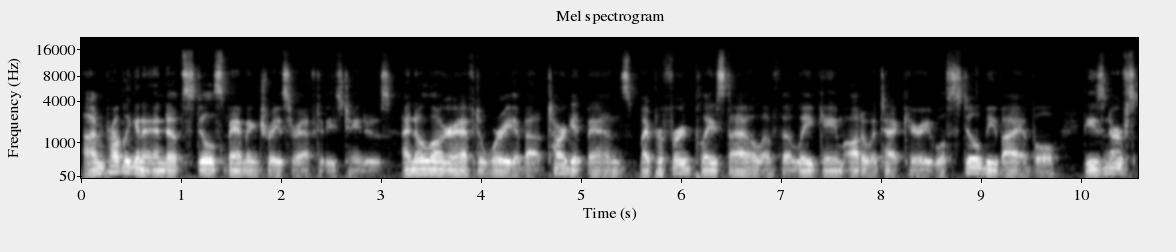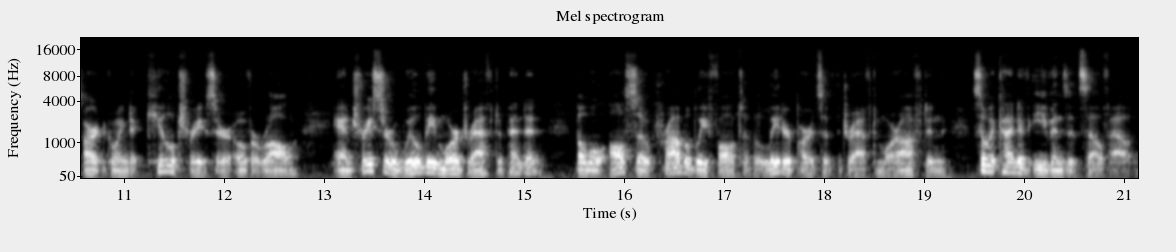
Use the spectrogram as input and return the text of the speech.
I'm probably going to end up still spamming Tracer after these changes. I no longer have to worry about target bans, my preferred playstyle of the late game auto attack carry will still be viable, these nerfs aren't going to kill Tracer overall, and Tracer will be more draft dependent, but will also probably fall to the later parts of the draft more often, so it kind of evens itself out.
